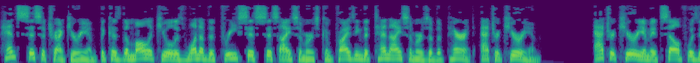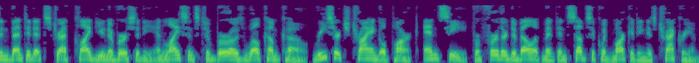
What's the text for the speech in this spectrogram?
hence cisatracurium because the molecule is one of the three cis-cis isomers comprising the 10 isomers of the parent, atracurium. Atracurium itself was invented at Strathclyde University and licensed to Burroughs Wellcome Co., Research Triangle Park, NC, for further development and subsequent marketing as Tracrium.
